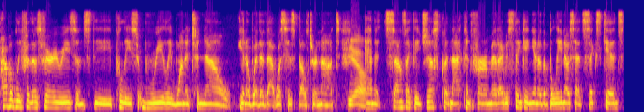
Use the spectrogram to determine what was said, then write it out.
Probably for those very reasons, the police really wanted to know, you know, whether that was his belt or not. Yeah. And it sounds like they just could not confirm it. I was thinking, you know, the Bellinos had six kids,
